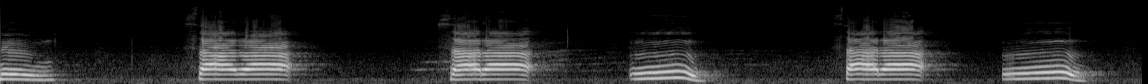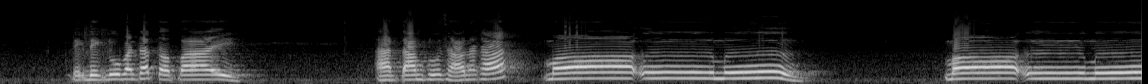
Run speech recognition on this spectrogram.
หนึ่งสาระสาระอือสาระอือเด็กๆดูบรรทัดต่อไป อ่านตามครูสาวนะคะ มออือมือ มออือมือ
